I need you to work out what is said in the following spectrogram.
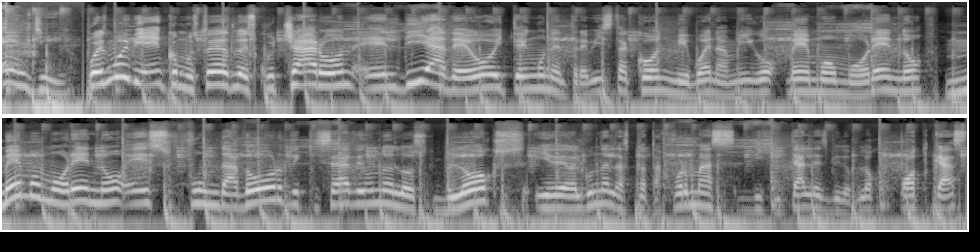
LG. Pues muy bien, como ustedes lo escucharon, el día de hoy tengo una entrevista con mi buen amigo Memo Moreno. Memo Moreno es fundador de quizá de uno de los blogs y de alguna de las plataformas digitales, videoblog, podcast,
